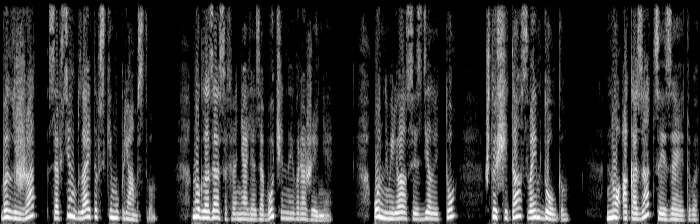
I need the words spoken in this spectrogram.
был сжат совсем блайтовским упрямством, но глаза сохраняли озабоченные выражения. Он намеревался сделать то, что считал своим долгом, но оказаться из-за этого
